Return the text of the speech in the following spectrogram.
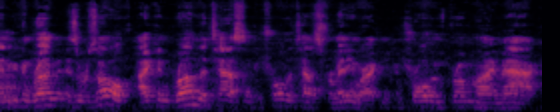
and you can run, as a result, I can run the tests and control the tests from anywhere. I can control them from my Mac,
